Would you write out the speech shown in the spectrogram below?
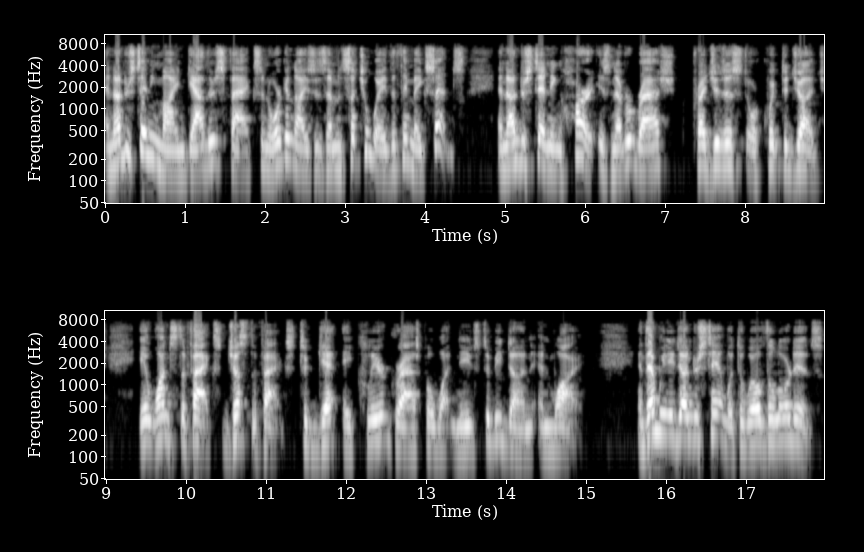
An understanding mind gathers facts and organizes them in such a way that they make sense. An understanding heart is never rash, prejudiced, or quick to judge. It wants the facts, just the facts, to get a clear grasp of what needs to be done and why. And then we need to understand what the will of the Lord is.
